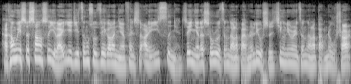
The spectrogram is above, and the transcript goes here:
海康卫视上市以来业绩增速最高的年份是二零一四年，这一年的收入增长了百分之六十，净利润增长了百分之五十二。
